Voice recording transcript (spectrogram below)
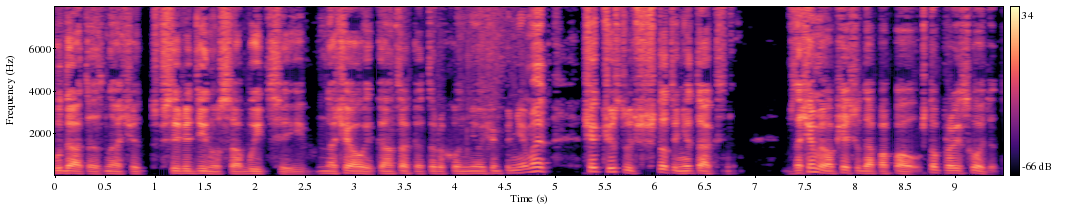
куда-то, значит, в середину событий, начало и конца которых он не очень понимает, человек чувствует, что что-то не так с ним. Зачем я вообще сюда попал? Что происходит?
